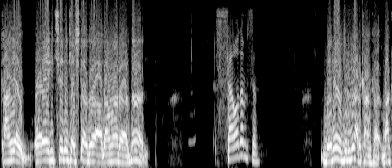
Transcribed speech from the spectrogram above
Kanka oraya gitseydin keşke orada adamlar vardı ama Sen orada mısın? beni öldürdüler kanka. Bak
